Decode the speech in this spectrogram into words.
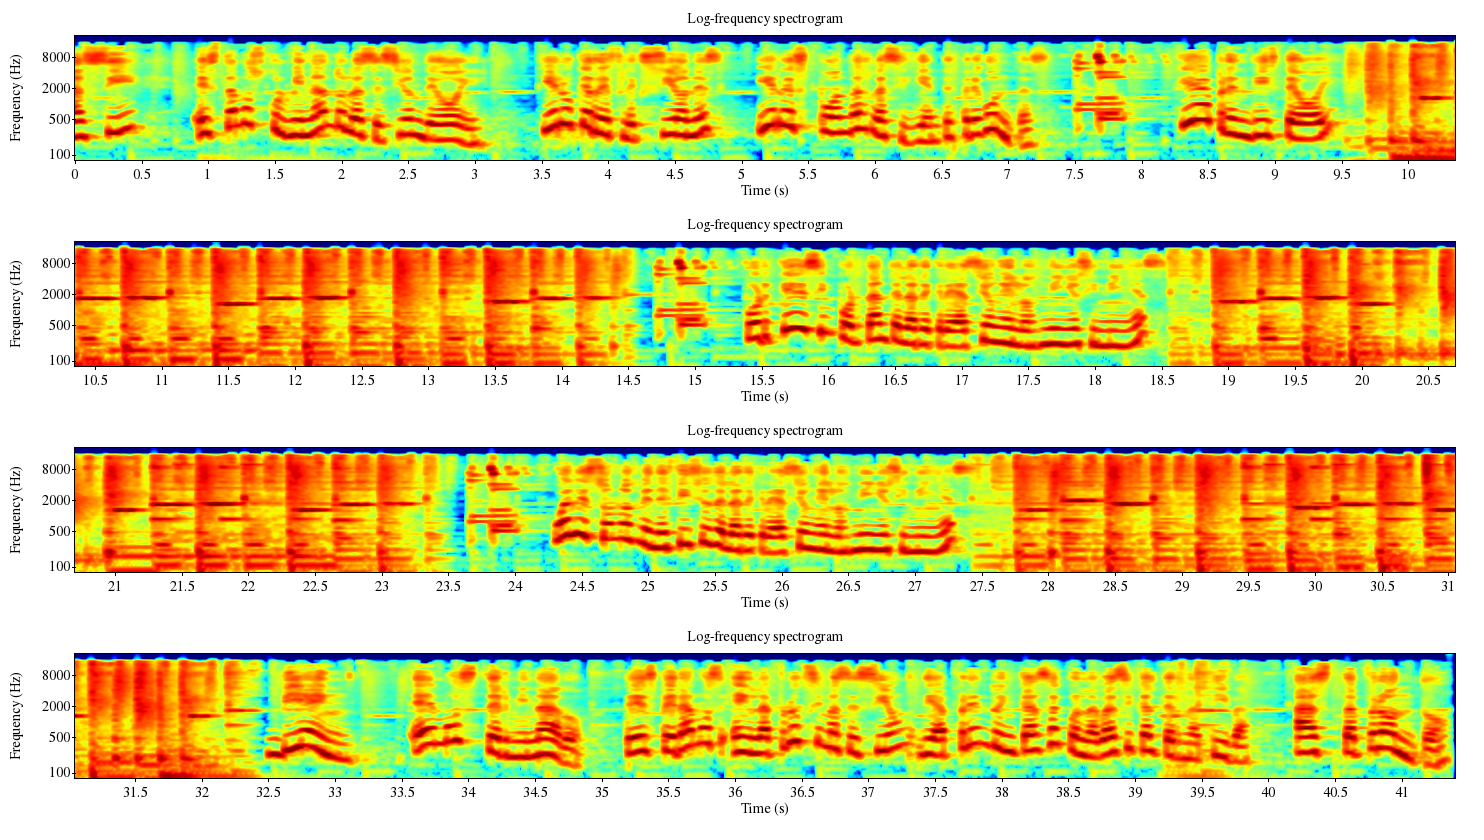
Así, estamos culminando la sesión de hoy. Quiero que reflexiones y respondas las siguientes preguntas. ¿Qué aprendiste hoy? ¿Por qué es importante la recreación en los niños y niñas? Los beneficios de la recreación en los niños y niñas? Bien, hemos terminado. Te esperamos en la próxima sesión de Aprendo en casa con la básica alternativa. Hasta pronto.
